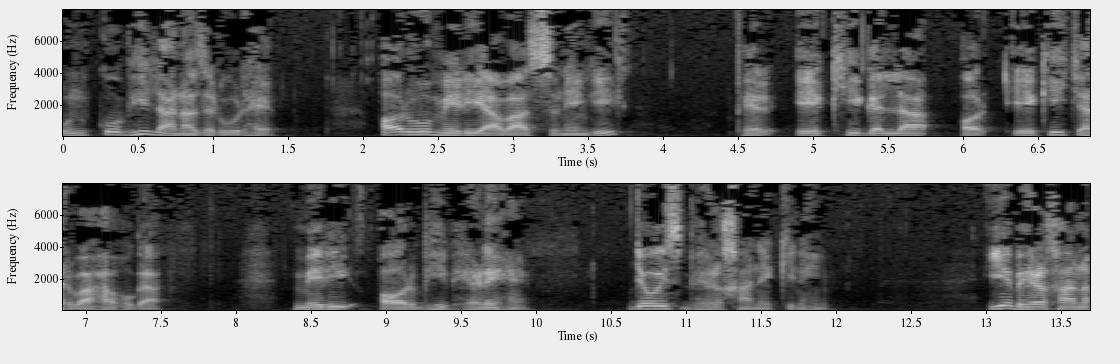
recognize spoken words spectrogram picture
ان کو بھی لانا ضرور ہے اور وہ میری آواز سنیں گی۔ پھر ایک ہی گلا اور ایک ہی چرواہا ہوگا۔ میری اور بھی بھیڑے ہیں جو اس بھیڑ خانے کی نہیں۔ یہ بھیڑ خانہ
